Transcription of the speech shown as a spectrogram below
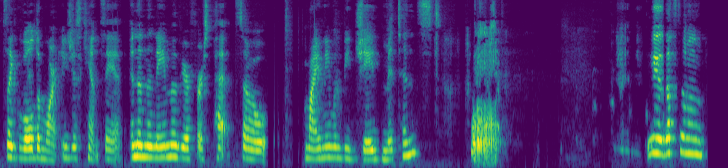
it's like Voldemort. You just can't say it. And then the name of your first pet. So my name would be Jade Mittens. Yeah, that's some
